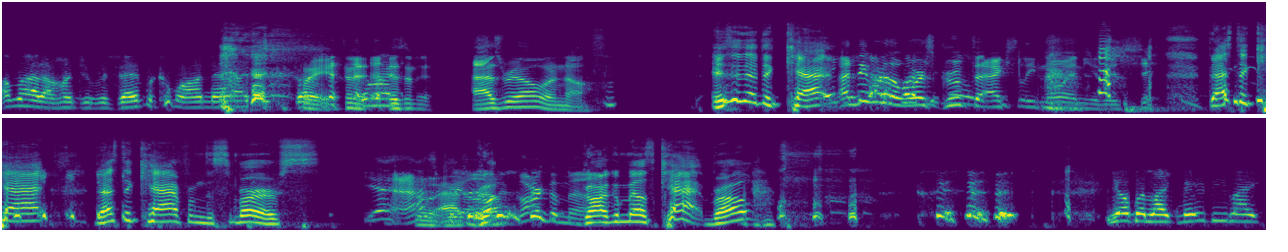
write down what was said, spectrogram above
I'm not hundred percent, but come on now. I think so. Wait, isn't So, it, like, isn't it Azrael or no? Isn't that the cat? I think we're the worst group to actually know any of this shit. That's the cat. That's the cat from the Smurfs. Yeah, Azrael, Azrael. Gargamel. Gargamel's cat, bro. yo, but like maybe like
